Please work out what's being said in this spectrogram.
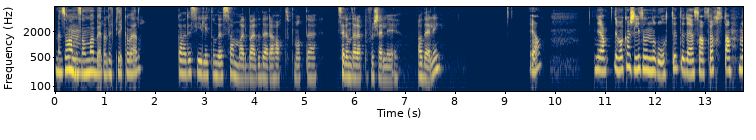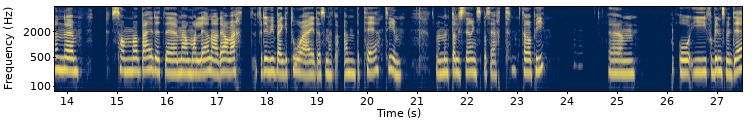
Men så har vi mm. samarbeida litt likevel. Kan dere si litt om det samarbeidet dere har hatt, på en måte, selv om dere er på forskjellig avdeling? Ja. Ja, det var kanskje litt sånn rotete det jeg sa først, da. Men eh, samarbeidet med Malena, det har vært fordi vi begge to er i det som heter MBT-team, som er mentaliseringsbasert terapi. Um, og i forbindelse med det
